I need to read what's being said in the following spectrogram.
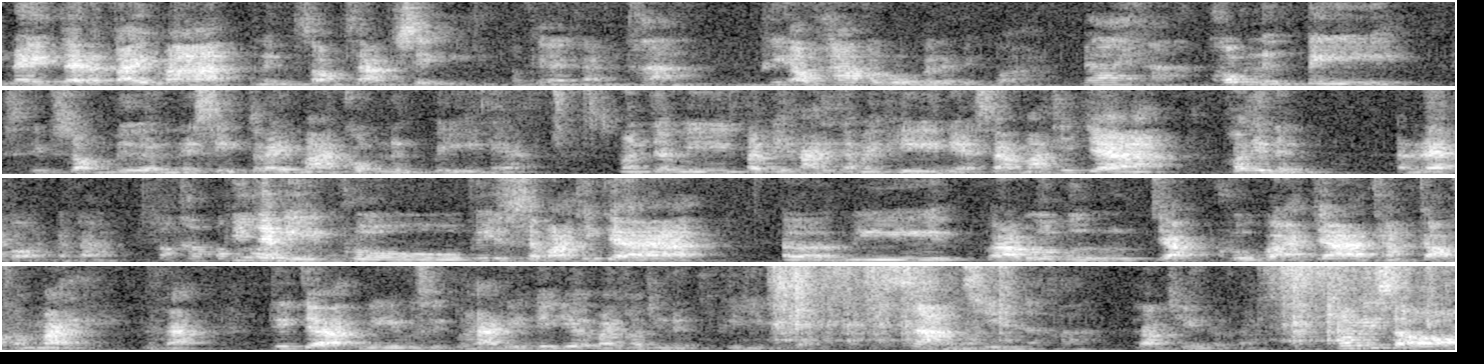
ในแต่ละไตรมาสหนึ่งสองสามสี่โอเคนะคะค่ะพี่เอาภาพมารวมไปเลยดีกว่า ได้ค่ะ ครบหนึ่งปี สิบสองเดือนในสี่ไตรมาสครบหนึ่งปีเนี่ยมันจะมีปฏิหารย์ที่ทำให้พี่เนี่ยสามารถที่จะข้อที่หนึ่งอันแรกก่อนนะคะประคับประคพี่องจะมีครูพี่สามารถที่จะเอ่อมีความร่วมมือจากครูบาอาจารย์ทั้งเก่าทั้งใหม่นะคะที่จะมีรู้สึกมหาเรียนเยอะๆไหมข้อที่หนึ่งพี่หยิบก่อนสามชิ้นนะคะสามชิ้นนะคะข้อที่สอง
